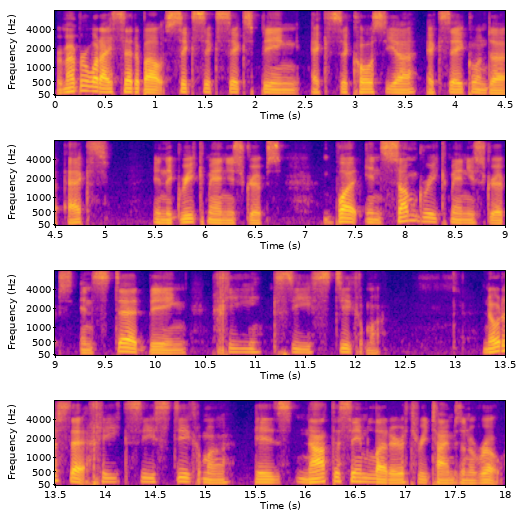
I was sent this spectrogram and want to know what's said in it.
Remember what I said about 666 being exekosia, exekonda, x in the Greek manuscripts, but in some Greek manuscripts instead being chi, xi, stigma. Notice that chi, xi, stigma is not the same letter three times in a row.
